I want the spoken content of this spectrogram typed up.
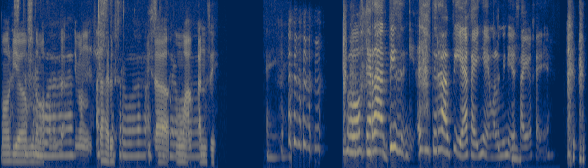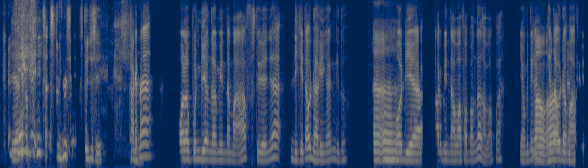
mau dia minta maaf apa enggak, Astagfirullah. emang kita harus Astagfirullah, bisa astagfirullah. memaafkan sih. Eh. Oh, terapi terapi ya kayaknya ya malam ini ya Hmm. saya kayaknya. Ya tapi se setuju sih setuju sih. Hmm. Karena walaupun dia nggak minta maaf, setidaknya di kita udah ringan gitu. Heeh. Mau dia minta maaf apa enggak, nggak apa-apa. Yang penting kan Mau kita udah bener. maafin.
